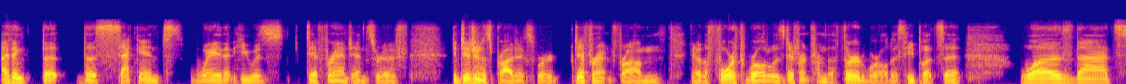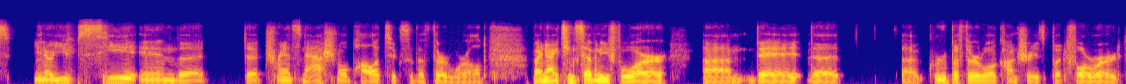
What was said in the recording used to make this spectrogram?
I think that the second way that he was different and sort of indigenous projects were different from you know the fourth world was different from the third world as he puts it was that you know you see in the the transnational politics of the third world by 1974 um, they the uh, group of third world countries put forward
